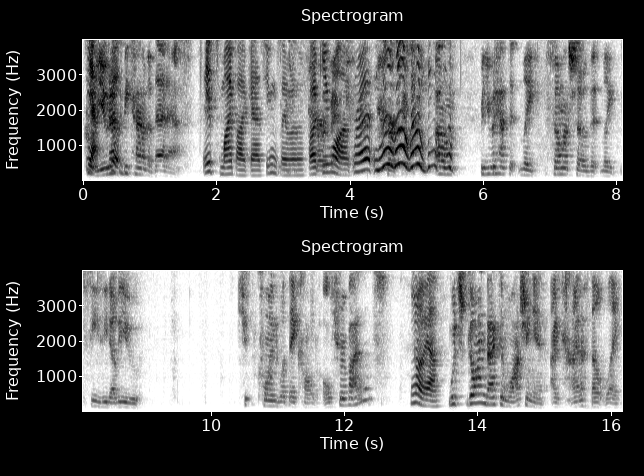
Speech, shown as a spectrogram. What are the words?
Cool. yeah, You'd have to be kind of a badass. It's my podcast. You can say whatever the fuck you want, right? Um, but you would have to like so much so that like CZW coined what they called ultra violence. Oh yeah. Which going back and watching it, I kind of felt like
